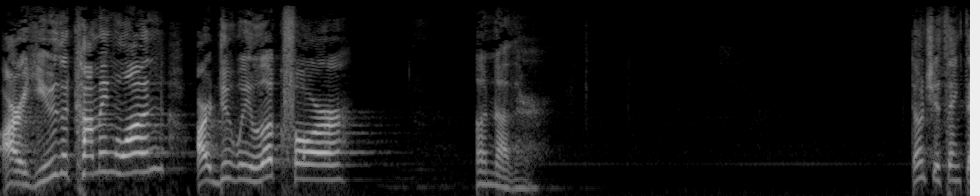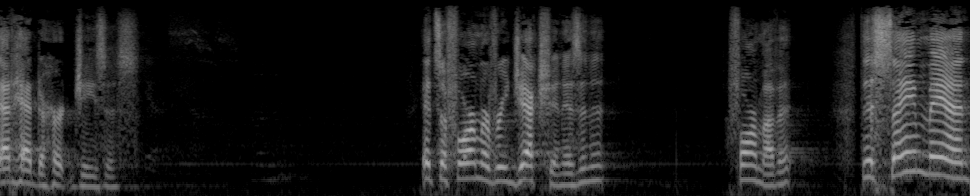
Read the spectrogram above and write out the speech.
Are you the coming one, or do we look for another? Don't you think that had to hurt Jesus? It's a form of rejection, isn't it? Form of it. This same man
